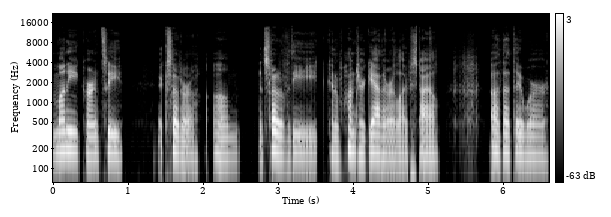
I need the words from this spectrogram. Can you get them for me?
money, currency, etc. Um, instead of the kind of hunter-gatherer lifestyle uh, that they were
